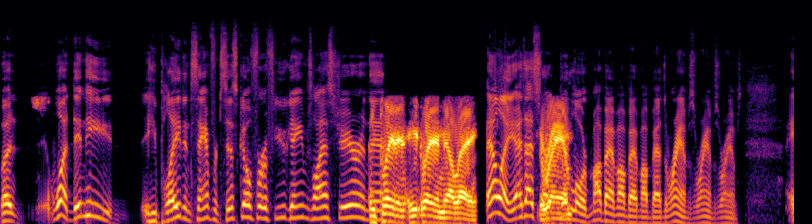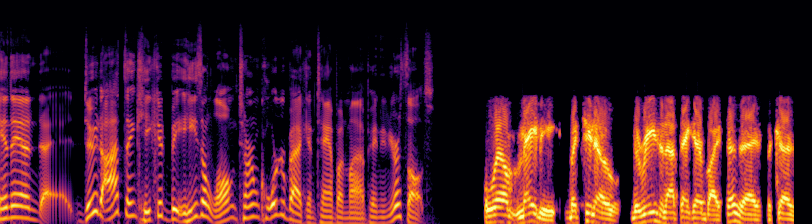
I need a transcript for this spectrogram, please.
but what didn't he? He played in San Francisco for a few games last year, and He then played in he played in L.A. L.A. Yeah, that's The right. Good lord, my bad, my bad, my bad. The Rams, Rams, Rams. And then, dude, I think he could be. He's a long-term quarterback in Tampa, in my opinion. Your thoughts? Well, maybe, but you know, the reason I think everybody says that is because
